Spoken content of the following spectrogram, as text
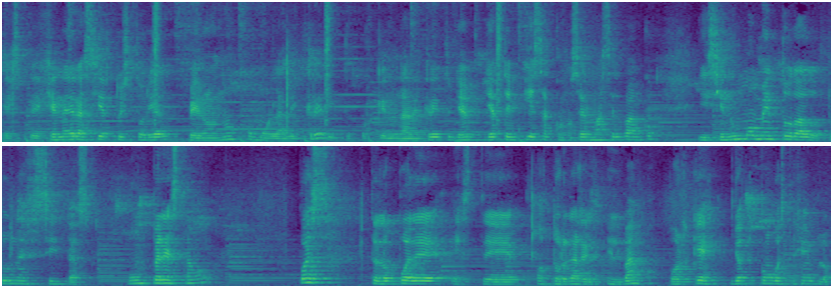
este, genera cierto historial, pero no como la de crédito, porque en la de crédito ya, ya te empieza a conocer más el banco y si en un momento dado tú necesitas un préstamo, pues te lo puede este, otorgar el, el banco. ¿Por qué? Yo te pongo este ejemplo.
